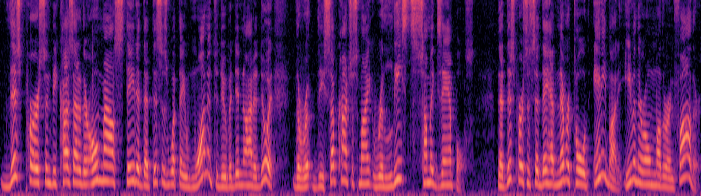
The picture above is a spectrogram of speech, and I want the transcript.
this person, because out of their own mouth stated that this is what they wanted to do but didn't know how to do it, the, the subconscious mind released some examples that this person said they have never told anybody, even their own mother and father.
